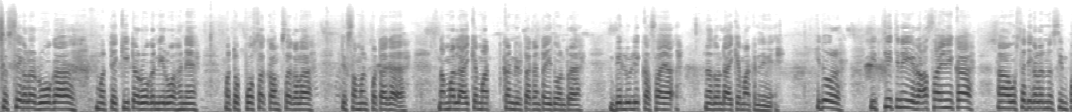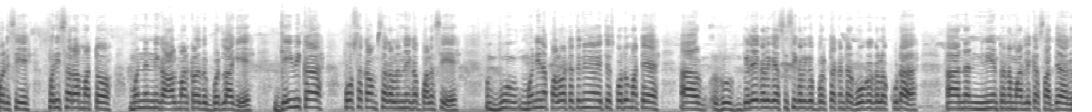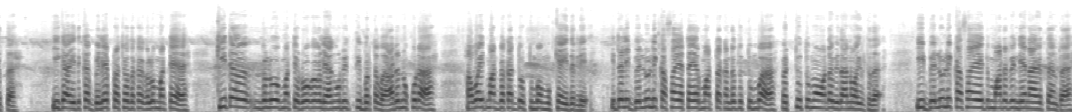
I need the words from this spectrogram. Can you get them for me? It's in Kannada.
ಸಸ್ಯಗಳ ರೋಗ ಮತ್ತು ಕೀಟ ರೋಗ ನಿರ್ವಹಣೆ ಮತ್ತು ಪೋಷಕಾಂಶಗಳ ಇದಕ್ಕೆ ಸಂಬಂಧಪಟ್ಟಾಗ ನಮ್ಮಲ್ಲಿ ಆಯ್ಕೆ ಮಾಡ್ಕೊಂಡಿರ್ತಕ್ಕಂಥ ಇದು ಅಂದರೆ ಬೆಳ್ಳುಳ್ಳಿ ಕಷಾಯ ಅನ್ನೋದೊಂದು ಆಯ್ಕೆ ಮಾಡ್ಕೊಂಡಿದ್ದೀವಿ ಇದು ಇತ್ತೀಚಿನ ಈ ರಾಸಾಯನಿಕ ಔಷಧಿಗಳನ್ನು ಸಿಂಪಡಿಸಿ ಪರಿಸರ ಮತ್ತು ಮಣ್ಣನ್ನೀಗ ಹಾಳು ಮಾಡ್ಕೊಳ್ಳೋದ್ರ ಬದಲಾಗಿ ಜೈವಿಕ ಪೋಷಕಾಂಶಗಳನ್ನೀಗ ಬಳಸಿ ಮಣ್ಣಿನ ಫಲವತ್ತತೆಯೂ ಹೆಚ್ಚಿಸ್ಬೋದು, ಮತ್ತು ಬೆಳೆಗಳಿಗೆ, ಸಸಿಗಳಿಗೆ ಬರ್ತಕ್ಕಂಥ ರೋಗಗಳು ಕೂಡ ನಿಯಂತ್ರಣ ಮಾಡಲಿಕ್ಕೆ ಸಾಧ್ಯ ಆಗುತ್ತೆ. ಈಗ ಇದಕ್ಕೆ ಬೆಲೆ ಪ್ರಚೋದಕಗಳು ಮತ್ತು ಕೀಟಗಳು ಮತ್ತು ರೋಗಗಳು ಯಾವ ರೀತಿ ಬರ್ತವೆ, ಅದನ್ನು ಕೂಡ ಅವಾಯ್ಡ್ ಮಾಡಬೇಕಾದ್ದು ತುಂಬ ಮುಖ್ಯ ಇದರಲ್ಲಿ. ಇದರಲ್ಲಿ ಬೆಳ್ಳುಳ್ಳಿ ಕಷಾಯ ತಯಾರು ಮಾಡ್ತಕ್ಕಂಥದ್ದು ತುಂಬ ಅತ್ಯುತ್ತಮವಾದ ವಿಧಾನವಾಗಿರ್ತದೆ. ಈ ಬೆಳ್ಳುಳ್ಳಿ ಕಷಾಯ ಇದು ಮಾಡೋದ್ರಿಂದ ಏನಾಗುತ್ತೆ ಅಂದರೆ,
